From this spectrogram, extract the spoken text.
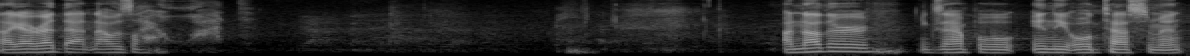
like I read that and I was like, what? Another example in the Old Testament,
